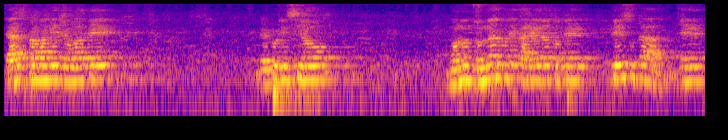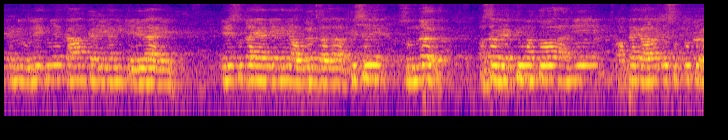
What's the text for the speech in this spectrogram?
त्याचप्रमाणे जेव्हा ते डेप्युटी सीओ म्हणून जुन्नरमध्ये कार्यरत होते ते सुद्धा जे त्यांनी उल्लेखनीय काम त्या ठिकाणी केलेलं आहे ते सुद्धा या ठिकाणी अवगत झालं. अतिशय सुंदर असं व्यक्तिमत्व आणि आपल्या गावाचे सुपुत्र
